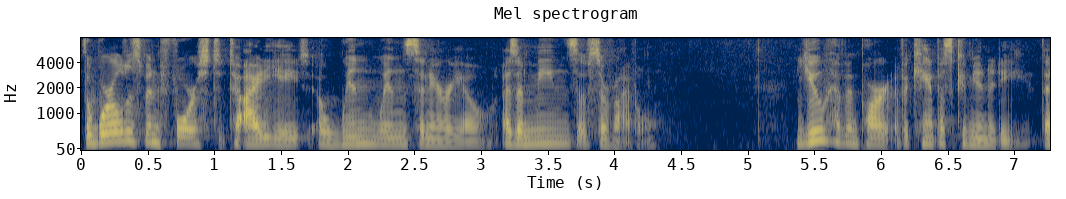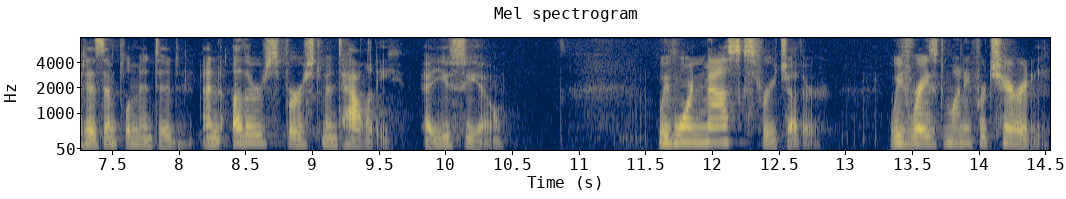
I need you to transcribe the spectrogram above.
The world has been forced to ideate a win win scenario as a means of survival. You have been part of a campus community that has implemented an others first mentality at UCO. We've worn masks for each other. We've raised money for charity.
